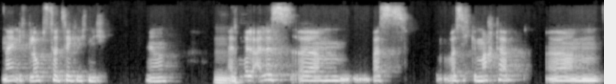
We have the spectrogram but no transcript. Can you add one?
Nein, ich glaube es tatsächlich nicht. Ja. Mhm. Also weil alles, ähm, was, was ich gemacht habe, ähm,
